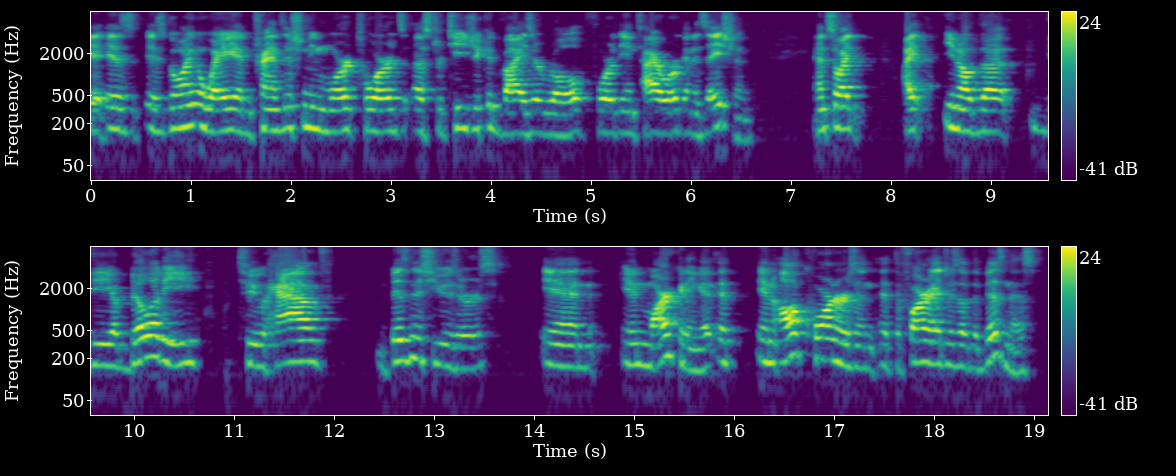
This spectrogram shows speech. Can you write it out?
is is going away and transitioning more towards a strategic advisor role for the entire organization. And so I I you know the the ability to have business users in in marketing it, in all corners and at the far edges of the business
